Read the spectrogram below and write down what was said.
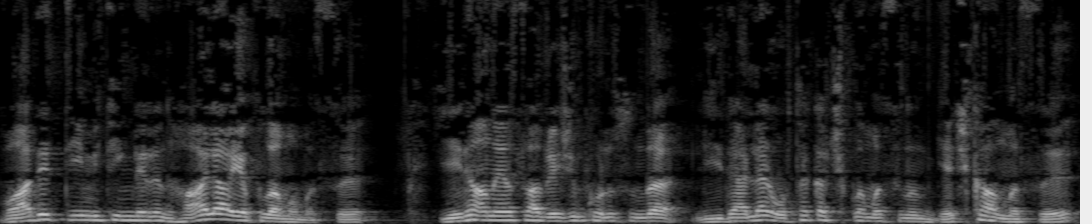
vaat ettiği mitinglerin hala yapılamaması, yeni anayasal rejim konusunda liderler ortak açıklamasının geç kalması,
